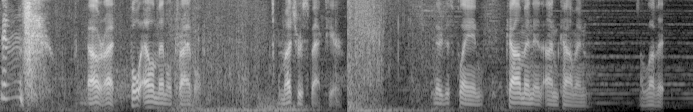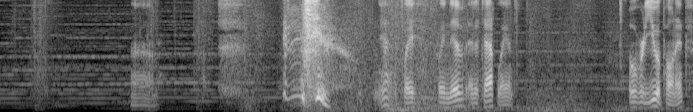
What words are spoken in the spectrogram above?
All right, full elemental tribal. Much respect here. They're just playing common and uncommon. I love it. Um, yeah, play play Niv and a tap land. Over to you, opponent.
